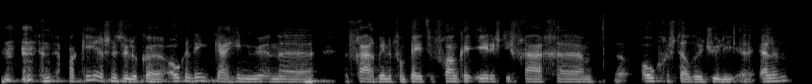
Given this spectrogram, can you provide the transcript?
En parkeren is natuurlijk eh, ook een ding. Ik krijg hier nu een, eh, een vraag binnen van Peter Franke. Eerder is die vraag eh, ook gesteld door jullie, eh, Ellen.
